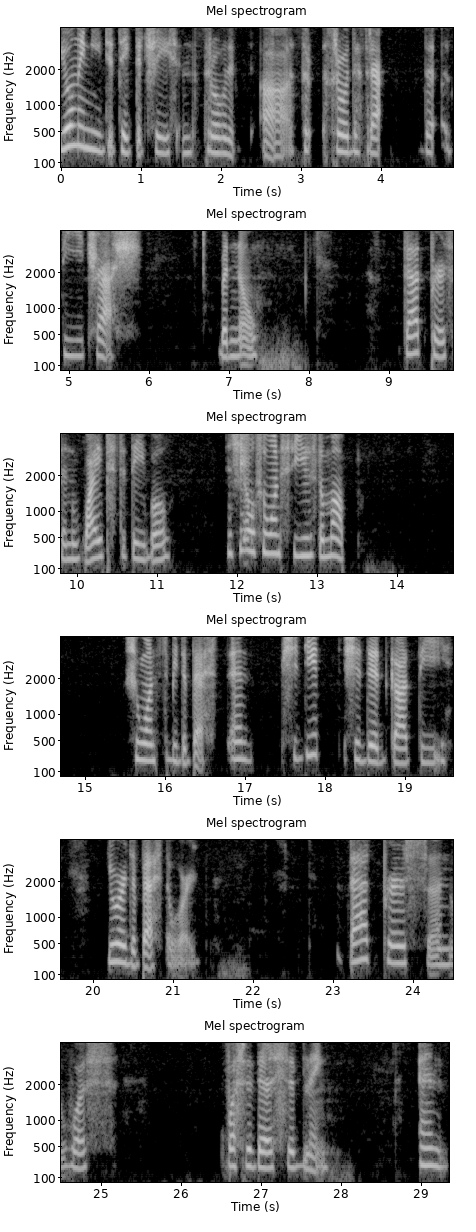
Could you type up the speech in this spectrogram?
we only need to take the trays and throw it uh th- throw the tra- the the trash. But no, that person wipes the table, And she also wants to use the mop. She wants to be the best. And she did she did got the You're the Best award. That person was was with their sibling and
